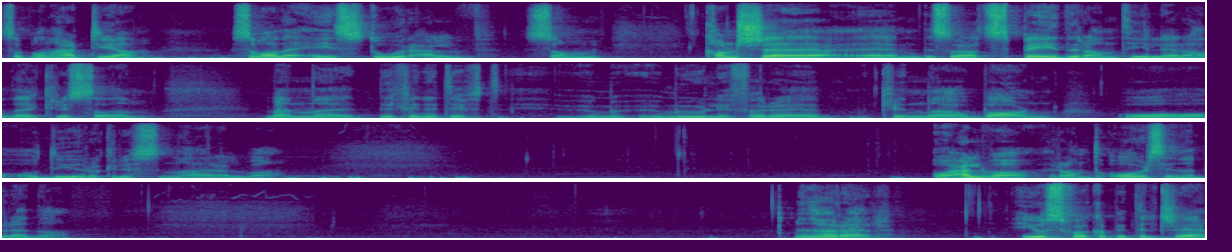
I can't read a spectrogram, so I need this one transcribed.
Så på denne tida så var det ei stor elv som kanskje eh, Det står at speiderne tidligere hadde kryssa den. Men eh, definitivt um, umulig for eh, kvinner og barn og, og dyr å krysse denne elva. Og elva rant over sine bredder. Men hør her. I Josfa kapittel 3,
